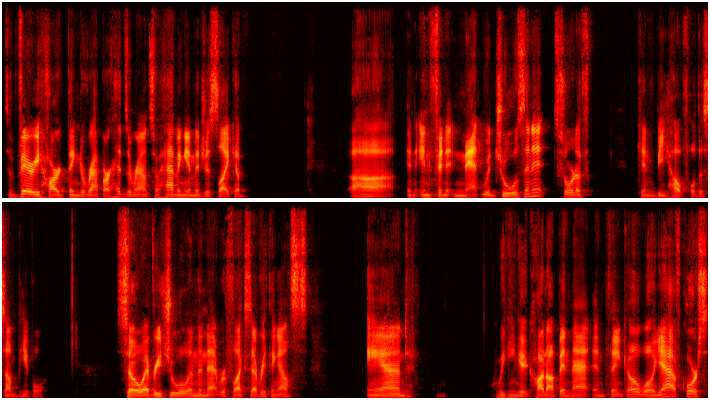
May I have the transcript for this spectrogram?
It's a very hard thing to wrap our heads around. So having images like a uh, an infinite net with jewels in it sort of can be helpful to some people. So every jewel in the net reflects everything else. And we can get caught up in that and think, oh, well, yeah, of course.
